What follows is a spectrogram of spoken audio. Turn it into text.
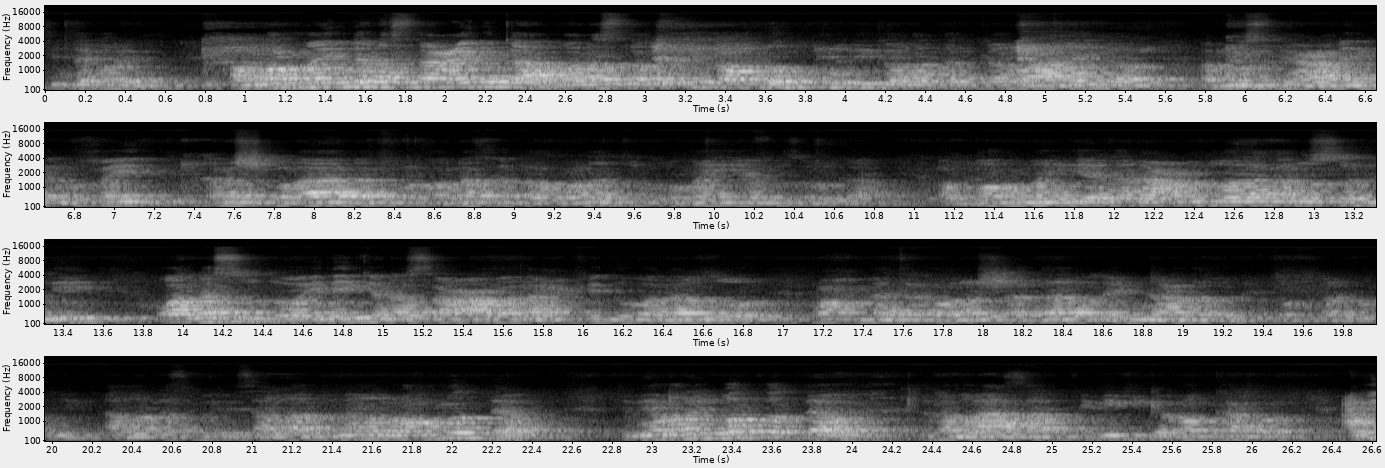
চিন্তা করেন اللهم إنا نستعينك ونستغفرك ونؤمن بك ونتوكل عليك ونثني عليك الخير ونشكر لا نكفر ونخدع ونترك من يخذلك اللهم إياك نعبد ولك نصلي ونسجد وإليك نسعى ونحفظ ونرجو رحمتك ونشهد وإن على ذلك تغفر منك الله কাছে কইতেছে আল্লাহ তুমি আমার রহমত দাও তুমি আমার বরকত দাও তুমি আমার আযাব থেকে কি করে রক্ষা করো আমি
